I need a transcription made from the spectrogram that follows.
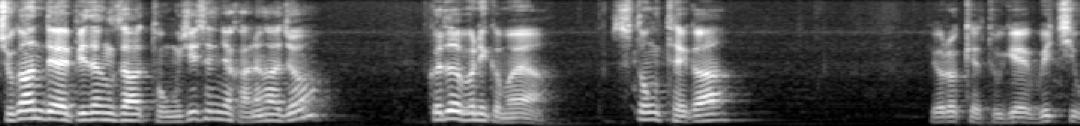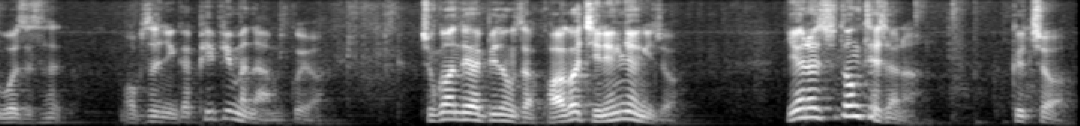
주관대 비동사 동시 생략 가능하죠? 그러다 보니까 뭐야? 수동태가 이렇게 두개 which was 없어지니까 pp만 남고요. 주관대와 비동사 과거 진행형이죠. 얘는 수동태잖아. 그렇죠?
